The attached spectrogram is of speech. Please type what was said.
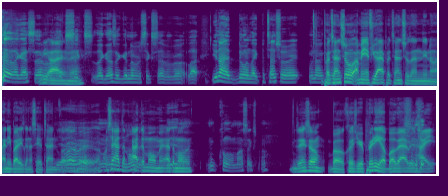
No, like I said, Be bro, like man. six, like that's a good number, six, seven, bro. Like you're not doing like potential, right? We're not including- Potential. I mean, if you add potential, then you know anybody's gonna say a ten. Yeah. but, Right, right. I I'm mean, saying at the moment. at the moment, at the moment, I'm cool with my six, bro. You think so, bro? Because you're pretty above average height.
